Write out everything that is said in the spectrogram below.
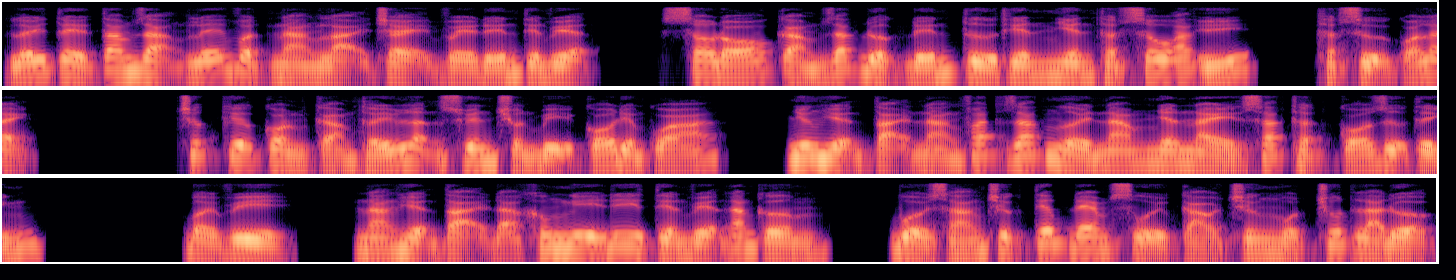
Lấy tề tam dạng lễ vật nàng lại chạy về đến tiền viện, sau đó cảm giác được đến từ thiên nhiên thật sâu ác ý, thật sự quá lạnh. Trước kia còn cảm thấy lận xuyên chuẩn bị có điểm quá, nhưng hiện tại nàng phát giác người nam nhân này xác thật có dự tính. Bởi vì, nàng hiện tại đã không nghĩ đi tiền viện ăn cơm, buổi sáng trực tiếp đem sủi cảo trưng một chút là được.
